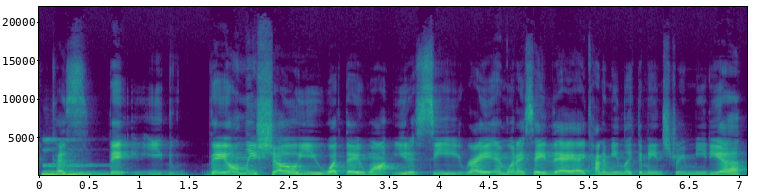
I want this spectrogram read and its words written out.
Because they they only show you what they want you to see, right? And when I say they, I kind of mean like the mainstream media.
